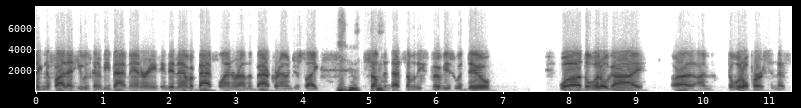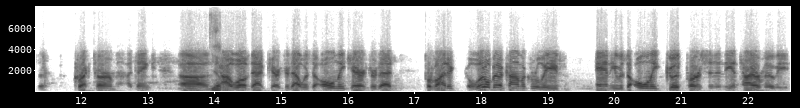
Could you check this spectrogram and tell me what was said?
signify that he was going to be Batman or anything. They didn't have a bat flying around the background, just like something that some of these movies would do. Well, the little guy, or I'm the little person. That's the correct term, I think. Uh, yep. I love that character. That was the only character that provided a little bit of comic relief, and he was the only good person in the entire movie.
